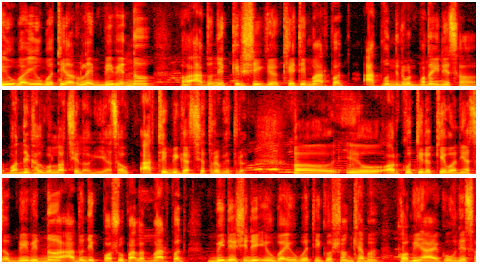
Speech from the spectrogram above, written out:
युवा युवतीहरूलाई विभिन्न आधुनिक कृषि खेती मार्फत आत्मनिर्भर बनाइनेछ भन्ने खालको लक्ष्य लगिएको छ आर्थिक विकास क्षेत्रभित्र। यो अर्कोतिर के भनिएको छ विभिन्न आधुनिक पशुपालन मार्फत विदेशी नै युवा युवतीको सङ्ख्यामा कमी आएको हुनेछ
